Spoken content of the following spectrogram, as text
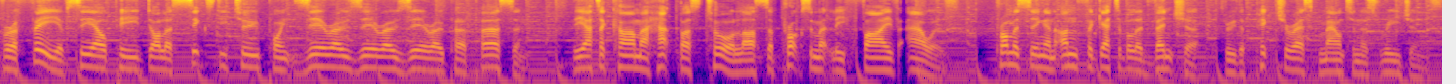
for a fee of CLP $62.000 per person. The Atacama Hat Bus Tour lasts approximately five hours, promising an unforgettable adventure through the picturesque mountainous regions.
